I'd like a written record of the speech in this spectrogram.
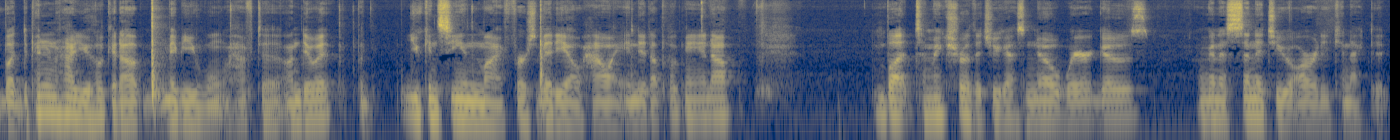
But depending on how you hook it up, maybe you won't have to undo it. But you can see in my first video how I ended up hooking it up. But to make sure that you guys know where it goes, I'm gonna send it to you already connected.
